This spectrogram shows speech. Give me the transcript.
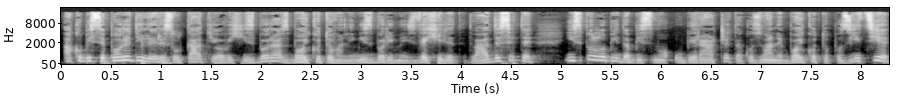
Ako bi se poredili rezultati ovih izbora s bojkotovanim izborima iz 2020. ispalo bi da bismo u birače takozvane bojkot opozicije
